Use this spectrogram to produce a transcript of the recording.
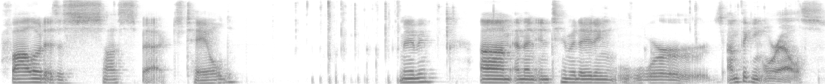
Followed as a suspect. Tailed. Maybe. Um, and then intimidating words. I'm thinking or else.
